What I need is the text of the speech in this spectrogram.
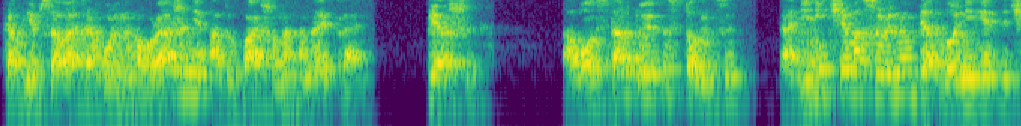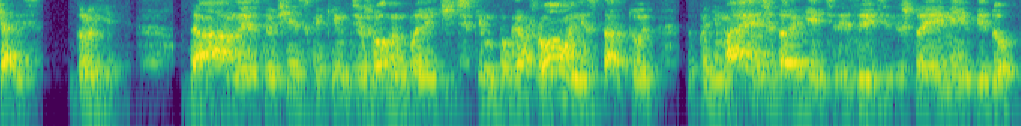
каб не псаваць агульнага ўражання ад убачанага на экране. Першы. А вот стартуют эстонцы. Они ничем особенным в биатлоне не отличались. Другие. Да, но если учесть, с каким тяжелым политическим багажом они стартуют, вы понимаете, дорогие телезрители, что я имею в виду?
